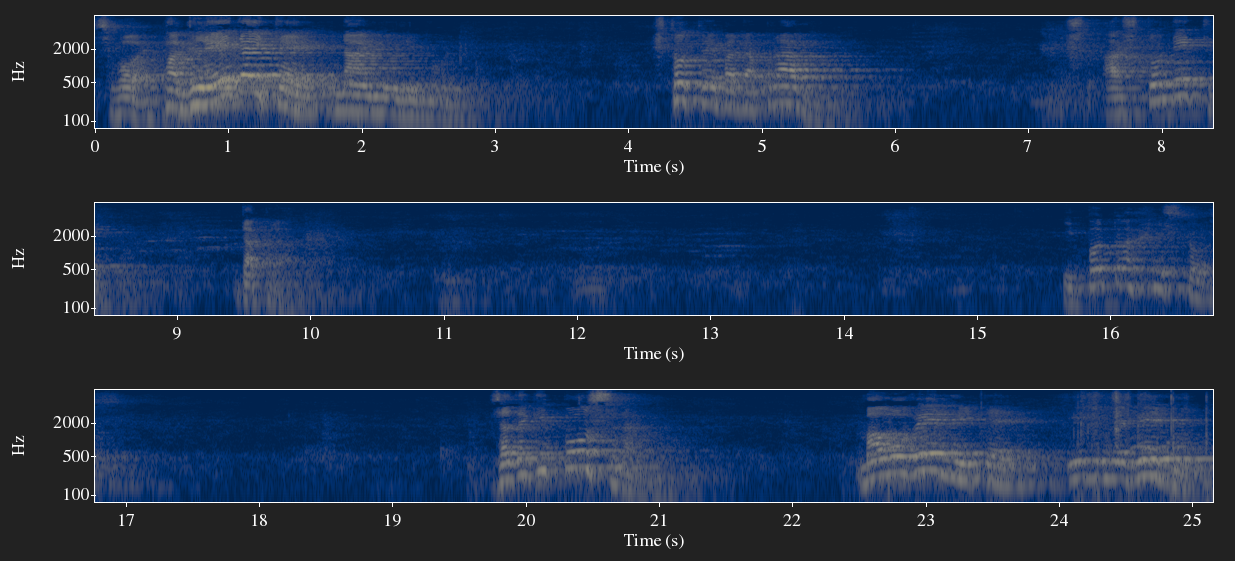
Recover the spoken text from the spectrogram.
svoje. Pa gledajte, najmili moji, što treba da pravimo, a što ne treba da pravimo. I potom Hristos, zadaki posran, malowernite ili nevernite,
